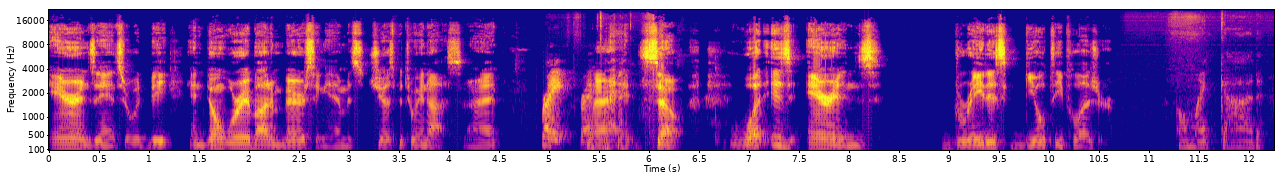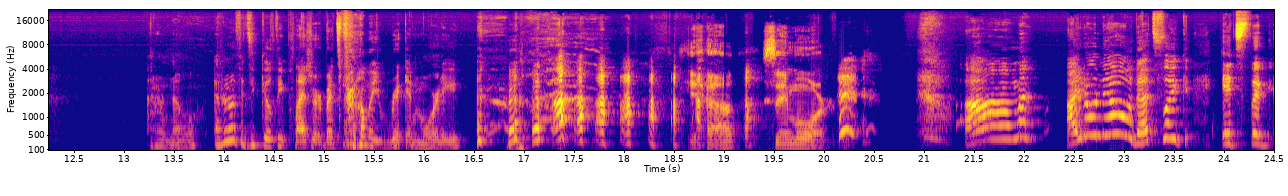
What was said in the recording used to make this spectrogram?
Aaron's answer would be, and don't worry about embarrassing him. It's just between us. All right. Right, right. All right. So, what is Aaron's greatest guilty pleasure? Oh my god. I don't know. I don't know if it's a guilty pleasure, but it's probably Rick and Morty. Yeah. Say more. Um, I don't know. That's like it's the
